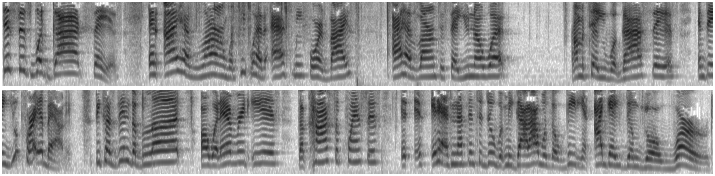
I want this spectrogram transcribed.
This is what God says. And I have learned when people have asked me for advice, I have learned to say, you know what? I'm going to tell you what God says, and then you pray about it. Because then the blood or whatever it is, the consequences, it, it, it has nothing to do with me. God, I was obedient. I gave them your word.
